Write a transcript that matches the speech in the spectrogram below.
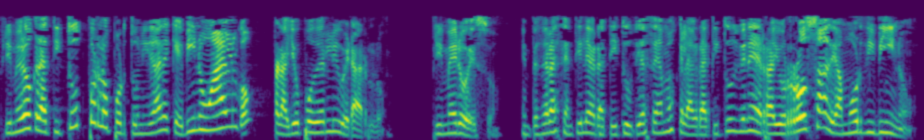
Primero, gratitud por la oportunidad de que vino algo para yo poder liberarlo. Primero eso, empezar a sentir la gratitud. Ya sabemos que la gratitud viene de rayo rosa de amor divino.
